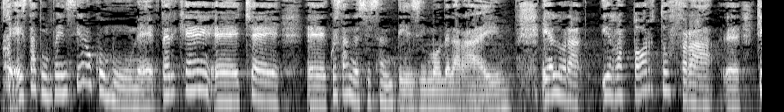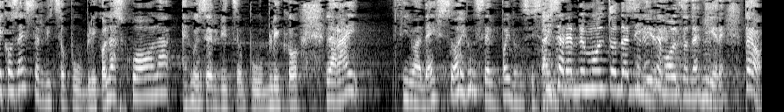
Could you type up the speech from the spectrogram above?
È stato un pensiero comune perché eh, c'è eh, quest'anno è il sessantesimo della RAI e allora il rapporto fra eh, che cos'è il servizio pubblico? La scuola è un servizio pubblico, la RAI fino adesso è un poi non si sa. Ci sarebbe molto da Ci sarebbe dire. molto da dire, però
